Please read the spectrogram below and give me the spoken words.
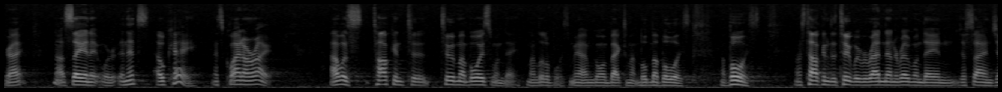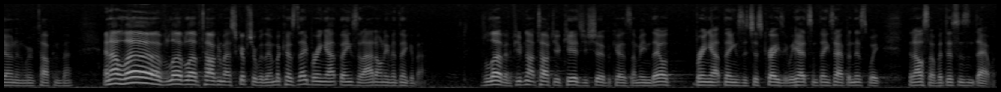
right? Not saying it were, and that's okay. That's quite all right. I was talking to two of my boys one day, my little boys. Man, I'm going back to my, my boys. My boys. I was talking to two. We were riding down the road one day, and Josiah and Jonah, and we were talking about. And I love, love, love talking about Scripture with them because they bring out things that I don't even think about. Love it. If you've not talked to your kids, you should because, I mean, they'll bring out things that's just crazy. We had some things happen this week that also, but this isn't that one.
